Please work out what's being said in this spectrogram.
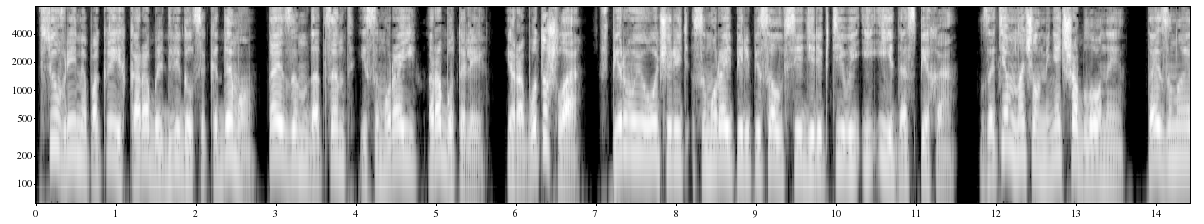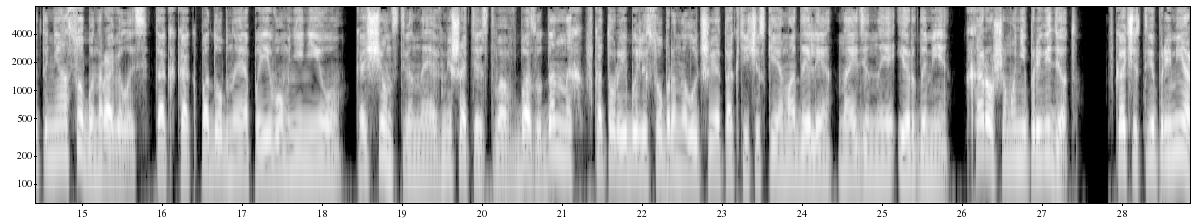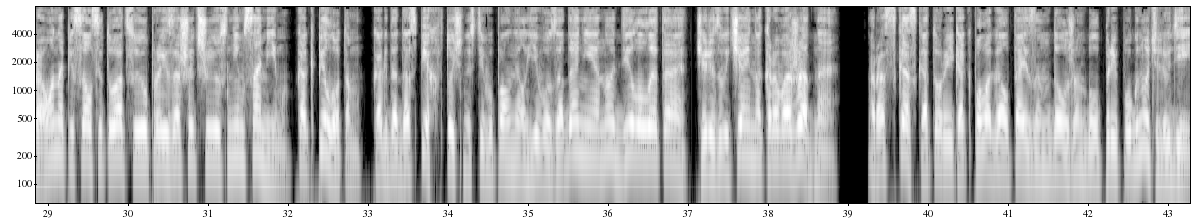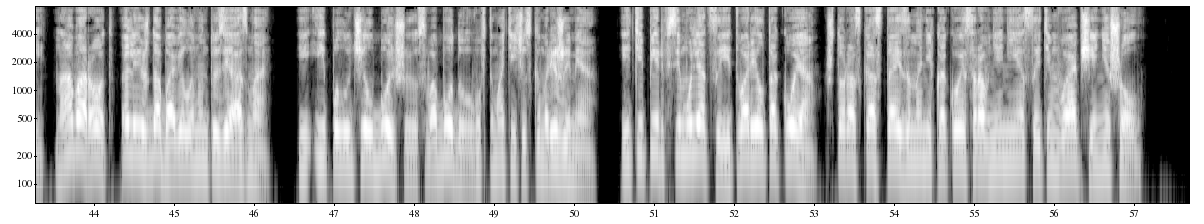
Все время, пока их корабль двигался к Эдему, Тайзен, доцент и самурай работали. И работа шла. В первую очередь самурай переписал все директивы ИИ доспеха. Затем начал менять шаблоны. Тайзену это не особо нравилось, так как подобное, по его мнению, кощунственное вмешательство в базу данных, в которой были собраны лучшие тактические модели, найденные ирдами, к хорошему не приведет. В качестве примера он описал ситуацию, произошедшую с ним самим, как пилотом, когда доспех в точности выполнял его задание, но делал это чрезвычайно кровожадно. Рассказ, который, как полагал Тайзен, должен был припугнуть людей, наоборот, лишь добавил им энтузиазма. И И получил большую свободу в автоматическом режиме. И теперь в симуляции творил такое, что рассказ Тайзена ни в какое сравнение с этим вообще не шел.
